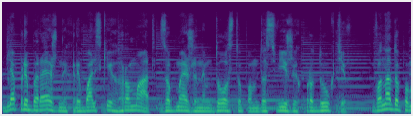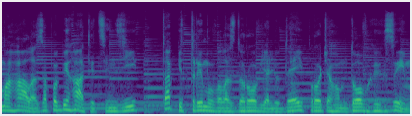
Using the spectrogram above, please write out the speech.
Для прибережних рибальських громад з обмеженим доступом до свіжих продуктів вона допомагала запобігати цинзі та підтримувала здоров'я людей протягом довгих зим.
